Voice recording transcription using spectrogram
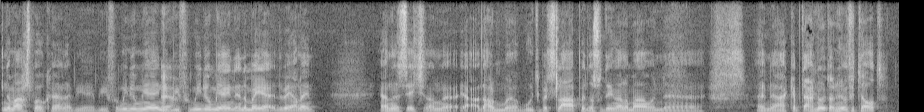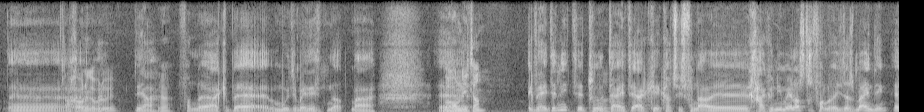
Normaal gesproken, hè, dan heb je, heb je je familie om je heen, dan heb je je familie om je heen en dan ben je, dan ben je alleen. En dan zit je dan, eh, ja, dan heb je moeite met slapen en dat soort dingen allemaal. En, eh, en ja, ik heb het eigenlijk nooit aan hun verteld. Eh, Aan Groningen bedoel je? Ja, Ja. van eh, ik heb eh, moeite met dit en dat, maar... eh, waarom niet dan? Ik weet het niet. Eh, Toen de Ja. tijd, ja, ik, ik had zoiets van, nou, eh, ga ik u niet mee lastigvallen, weet je, dat is mijn ding. Eh,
